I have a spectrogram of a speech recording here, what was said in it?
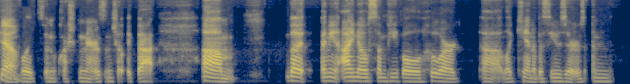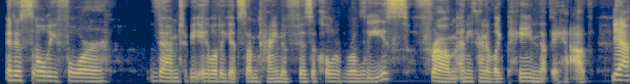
Yeah. pamphlets and questionnaires and shit like that. Um, but I mean, I know some people who are uh, like cannabis users, and it is solely for them to be able to get some kind of physical release from any kind of like pain that they have. Yeah.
